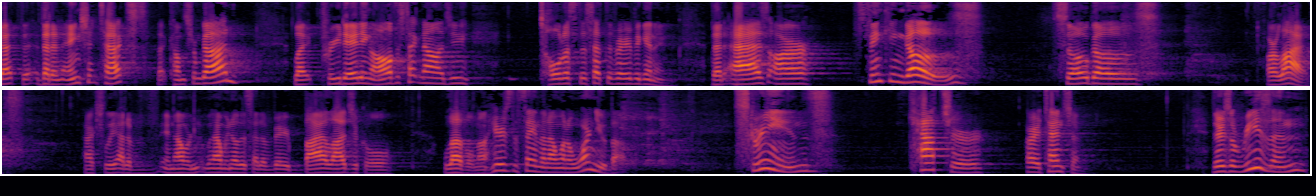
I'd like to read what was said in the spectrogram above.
that, that an ancient text that comes from God, like predating all this technology, told us this at the very beginning that as our thinking goes, so goes our lives. Actually, at a, and now, now we know this at a very biological level. Now, here's the thing that I want to warn you about screens capture our attention. There's a reason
